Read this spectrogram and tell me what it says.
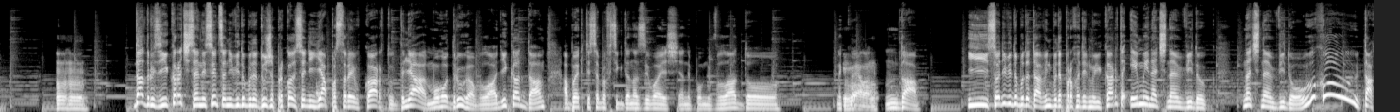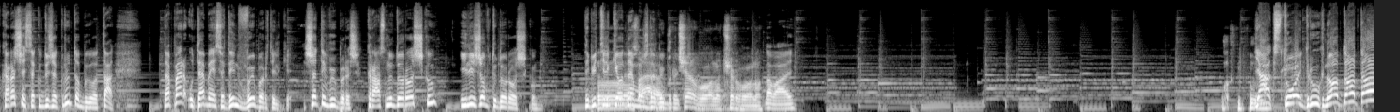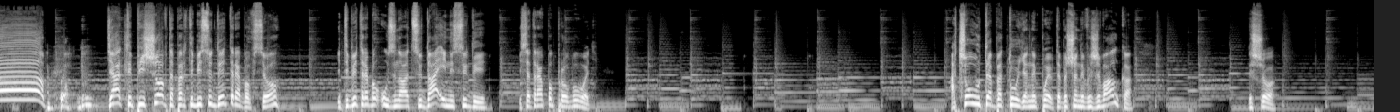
Угу. Да, друзі, і коротше, це не суть, це не відео буде дуже прикольно. Сьогодні я постарив карту для мого друга Владіка, да. Або як ти себе завжди називаєш, я не пам'ятаю, Владо. Не Мелан. Да. І сьогодні відео буде, да, він буде проходити мої карти, і ми почнемо відео. Начнемо відео. Уху! Так, хорошо, це дуже круто було. Так. Тепер у тебе є один вибор тільки. Що ти вибереш? Красну дорожку і жовту дорожку? Тобі тільки одне не можна вибрати. Червону, червону. Давай. Як стой, друг? Ноп, топ, топ! Як ти пішов? Тепер тобі сюди треба, все. І тобі треба узнати сюди і не сюди. І це треба попробувати. А чо у тебе то? Я не поняв. Тебе що, не виживалка? Ти що?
